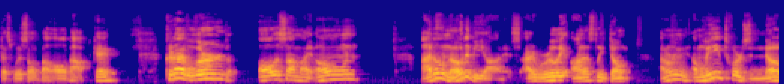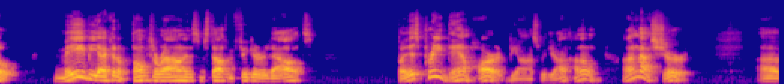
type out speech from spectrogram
that's what it's all about, all about. Okay. Could I have learned all this on my own? I don't know, to be honest. I really honestly don't. I don't even, I'm leaning towards no. Maybe I could have bumped around in some stuff and figured it out. But it's pretty damn hard, to be honest with you. I, I don't, I'm not sure. Uh,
